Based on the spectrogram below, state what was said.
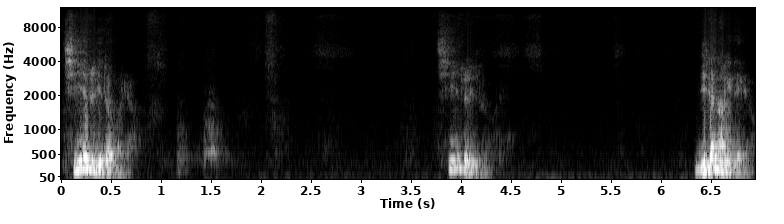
지혜를 잃어버려. 지혜를 잃어버려. 미련하게 돼요.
